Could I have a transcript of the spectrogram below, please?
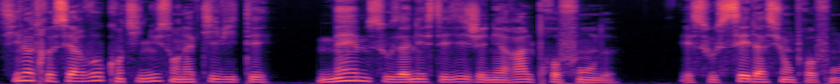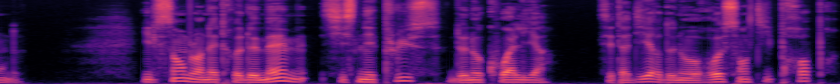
si notre cerveau continue son activité, même sous anesthésie générale profonde et sous sédation profonde, il semble en être de même si ce n'est plus de nos qualia, c'est-à-dire de nos ressentis propres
